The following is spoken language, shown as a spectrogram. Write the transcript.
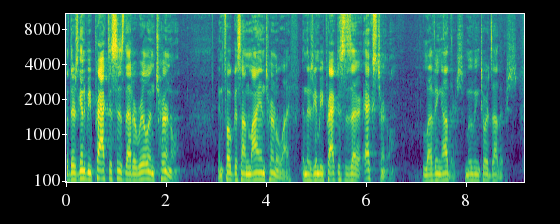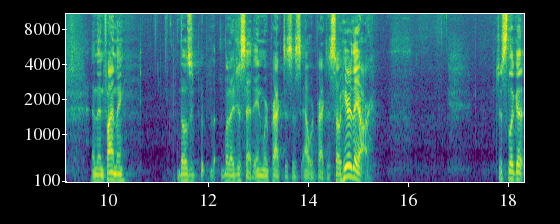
But there's going to be practices that are real internal and focus on my internal life. And there's going to be practices that are external, loving others, moving towards others. And then finally, those, what I just said, inward practices, outward practice. So here they are. Just look at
